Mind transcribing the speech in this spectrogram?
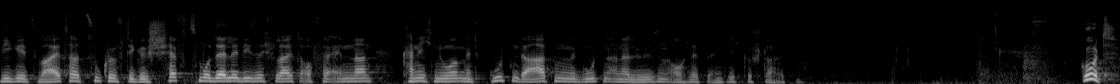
wie geht es weiter, zukünftige Geschäftsmodelle, die sich vielleicht auch verändern, kann ich nur mit guten Daten, mit guten Analysen auch letztendlich gestalten. Gut,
